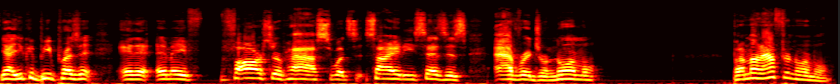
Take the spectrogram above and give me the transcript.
Yeah, you could be present, and it, it may far surpass what society says is average or normal. But I'm not after normal.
